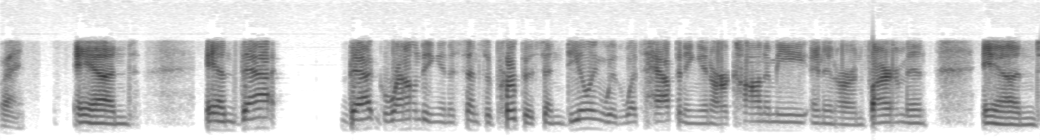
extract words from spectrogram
Right. And and that that grounding in a sense of purpose and dealing with what's happening in our economy and in our environment and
